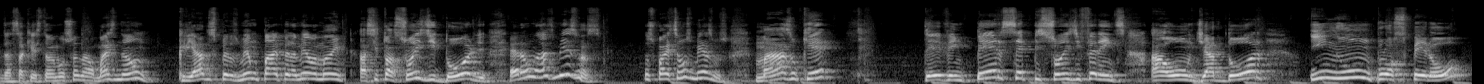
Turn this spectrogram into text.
Nessa questão emocional. Mas não. Criados pelos mesmo pai, pela mesma mãe. As situações de dor eram as mesmas. Os pais são os mesmos. Mas o que? Teve percepções diferentes. Aonde a dor em um prosperou,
